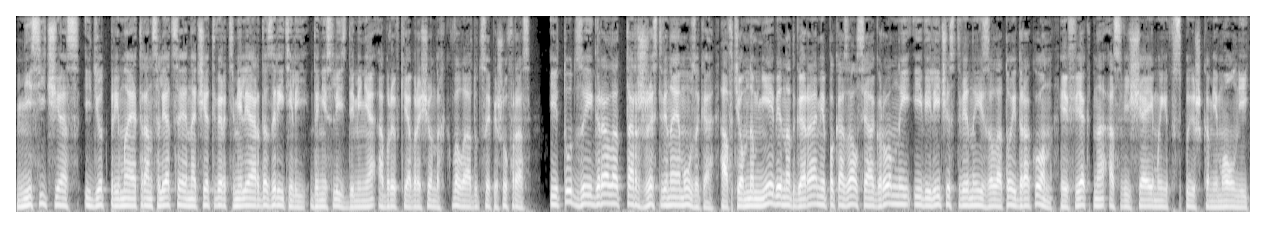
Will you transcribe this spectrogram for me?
«Не сейчас идет прямая трансляция на четверть миллиарда зрителей», донеслись до меня обрывки обращенных к Владу Цепишу фраз. И тут заиграла торжественная музыка, а в темном небе над горами показался огромный и величественный золотой дракон, эффектно освещаемый вспышками молний.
